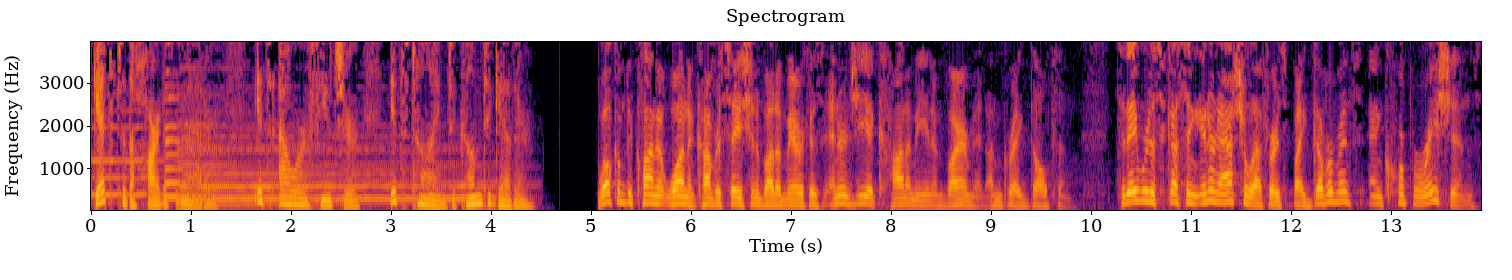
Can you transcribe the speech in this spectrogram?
gets to the heart of the matter. It's our future. It's time to come together. Welcome to Climate One, a conversation about America's energy, economy, and environment. I'm Greg Dalton. Today we're discussing international efforts by governments and corporations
